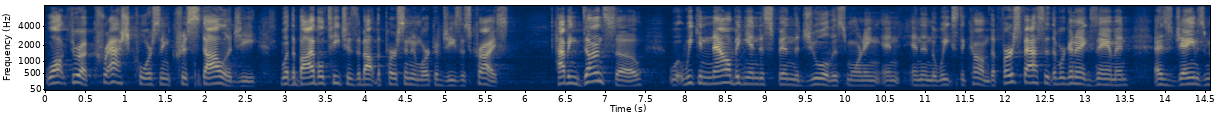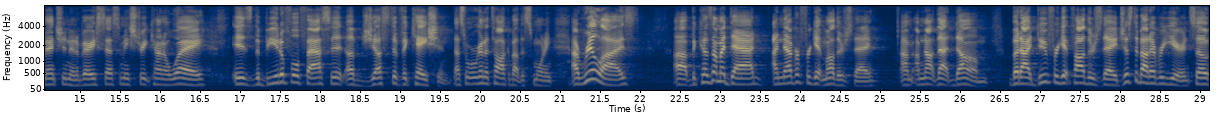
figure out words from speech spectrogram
walked through a crash course in Christology, what the Bible teaches about the person and work of Jesus Christ. Having done so, we can now begin to spin the jewel this morning and, and in the weeks to come. The first facet that we're going to examine, as James mentioned in a very Sesame Street kind of way, is the beautiful facet of justification. That's what we're going to talk about this morning. I realized uh, because I'm a dad, I never forget Mother's Day. I'm, I'm not that dumb, but I do forget Father's Day just about every year. And so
